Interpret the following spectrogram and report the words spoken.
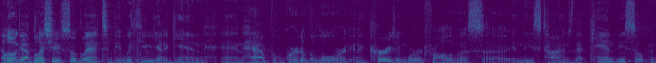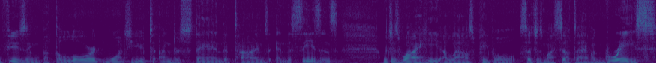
Hello and God bless you. So glad to be with you yet again and have the word of the Lord, an encouraging word for all of us uh, in these times that can be so confusing. But the Lord wants you to understand the times and the seasons, which is why He allows people such as myself to have a grace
